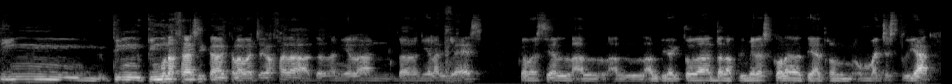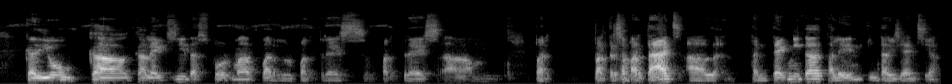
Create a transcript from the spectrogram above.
tinc, tinc, tinc una frase que, que la vaig agafar de, de, Daniel, de Daniel Anglès, que va ser el, el, el, el director de, de la primera escola de teatre on, on vaig estudiar, que diu que, que l'èxit es forma per, per tres, per tres, um, per, per tres apartats, el, tant tècnica, talent, intel·ligència.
